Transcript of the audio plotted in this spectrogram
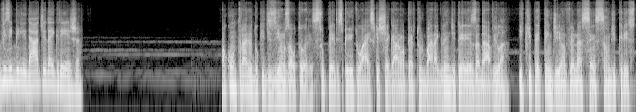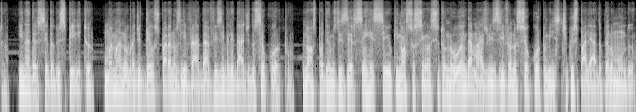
Visibilidade da Igreja. Ao contrário do que diziam os autores superespirituais que chegaram a perturbar a grande Teresa d'Ávila, e que pretendiam ver na ascensão de Cristo, e na descida do Espírito, uma manobra de Deus para nos livrar da visibilidade do seu corpo, nós podemos dizer sem receio que Nosso Senhor se tornou ainda mais visível no seu corpo místico espalhado pelo mundo.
